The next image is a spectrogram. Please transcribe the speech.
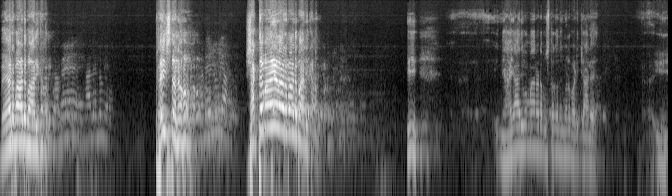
വേർപാട് പാലിക്കണം ശക്തമായ വേർപാട് പാലിക്കണം. ഈ ന്യായാധിപന്മാരുടെ പുസ്തകം നിങ്ങൾ പഠിച്ചാൽ ഈ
